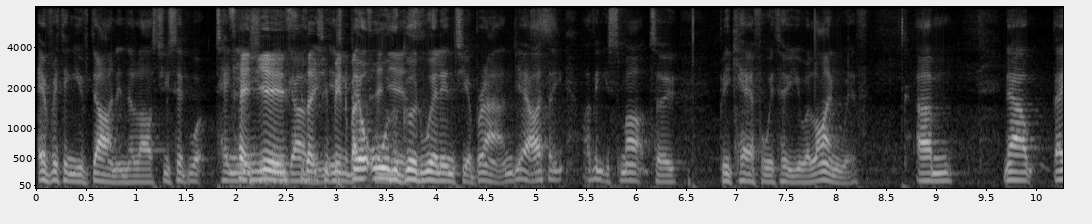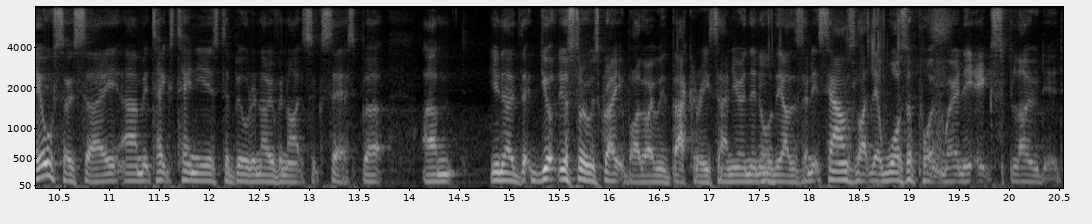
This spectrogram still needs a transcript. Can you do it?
everything you've done in the last, you said what, ten, 10 years? you've been going, it's built 10 all the goodwill into your brand. Yeah, I think I think you're smart to be careful with who you align with. Um, now, they also say um, it takes ten years to build an overnight success, but. Um, you know, the, your, your story was great, by the way, with Bakary Sagna and then all the others. And it sounds like there was a point where it exploded.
